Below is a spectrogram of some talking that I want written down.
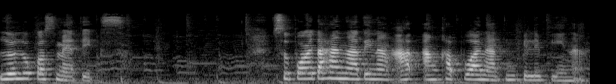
Lulu Cosmetics. Suportahan natin ang, ang kapwa natin Pilipina.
